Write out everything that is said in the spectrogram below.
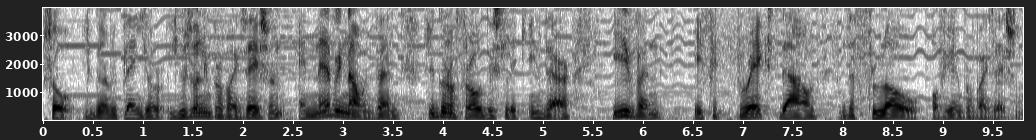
So you're going to be playing your usual improvisation and every now and then you're going to throw this lick in there even if it breaks down the flow of your improvisation.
